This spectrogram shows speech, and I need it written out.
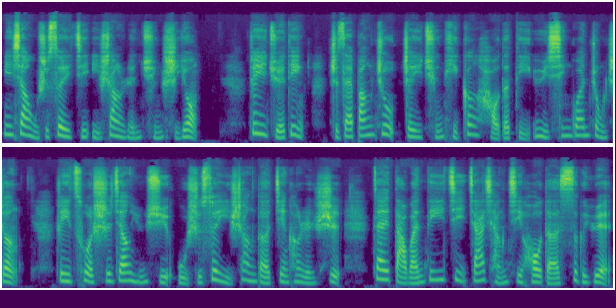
面向五十岁及以上人群使用。这一决定旨在帮助这一群体更好地抵御新冠重症。这一措施将允许五十岁以上的健康人士在打完第一剂加强剂后的四个月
